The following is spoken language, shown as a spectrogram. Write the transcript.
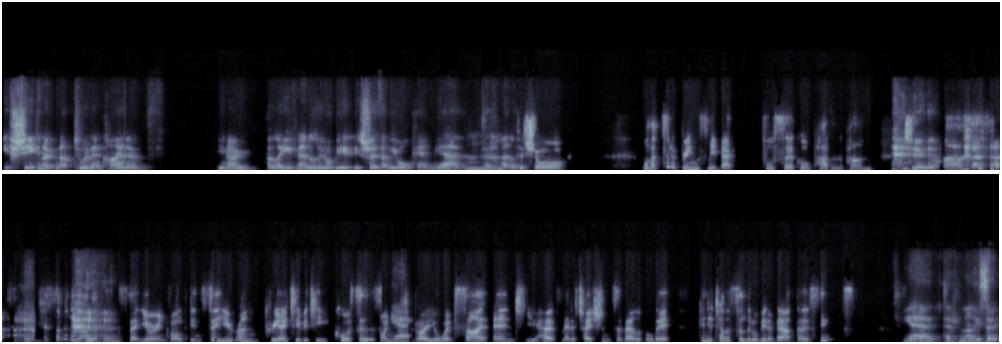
if she can open up to it and kind of you know, believe in it a little bit, it shows that we all can. Yeah, mm, definitely. For sure. Well, that sort of brings me back full circle, pardon the pun, to, uh, to some of the other things that you're involved in. So you run creativity courses on yeah. by your website and you have meditations available there. Can you tell us a little bit about those things? Yeah, definitely. So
